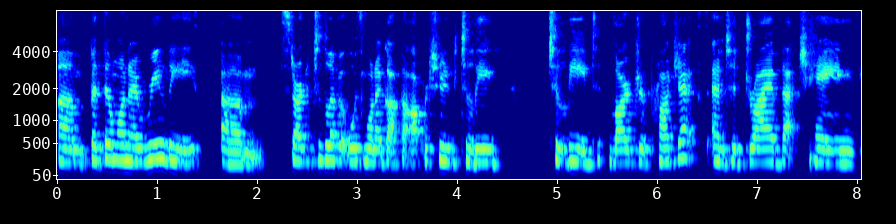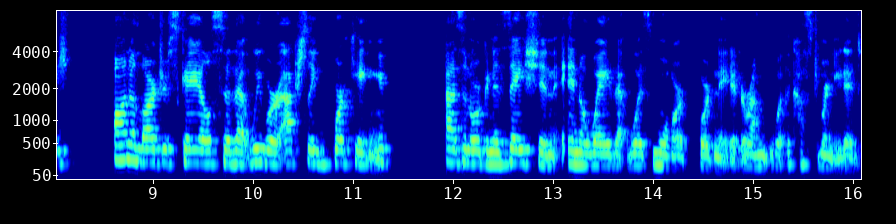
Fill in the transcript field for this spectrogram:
Um, but then when I really um, started to love it was when I got the opportunity to leave to lead larger projects and to drive that change on a larger scale so that we were actually working as an organization in a way that was more coordinated around what the customer needed.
